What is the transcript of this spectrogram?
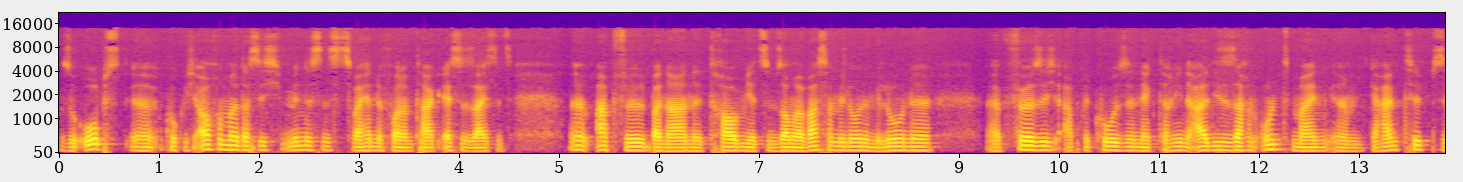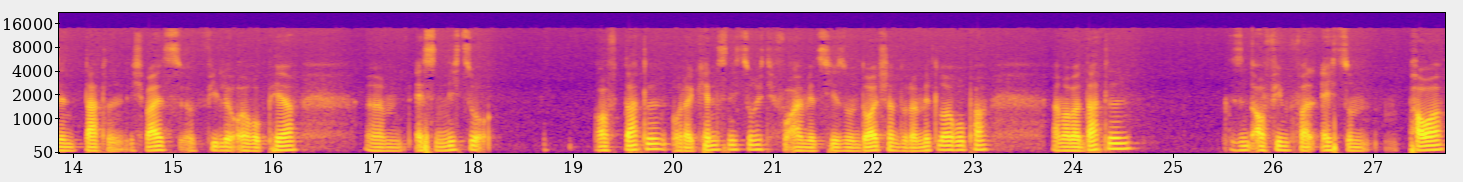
Also Obst äh, gucke ich auch immer, dass ich mindestens zwei Hände voll am Tag esse, sei es jetzt äh, Apfel, Banane, Trauben, jetzt im Sommer Wassermelone, Melone, äh, Pfirsich, Aprikose, Nektarine, all diese Sachen. Und mein ähm, Geheimtipp sind Datteln. Ich weiß, äh, viele Europäer ähm, essen nicht so oft Datteln oder kennen es nicht so richtig, vor allem jetzt hier so in Deutschland oder Mitteleuropa. Ähm, aber Datteln sind auf jeden Fall echt so ein Power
